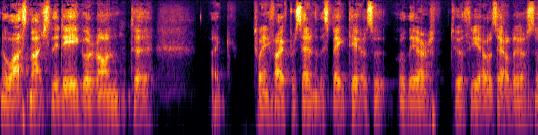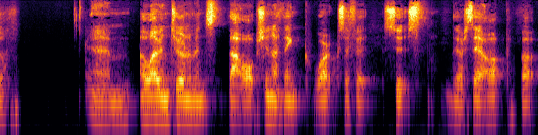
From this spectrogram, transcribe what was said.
the last match of the day going on to like 25% of the spectators were there two or three hours earlier. So um, allowing tournaments that option, I think, works if it suits their setup. But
